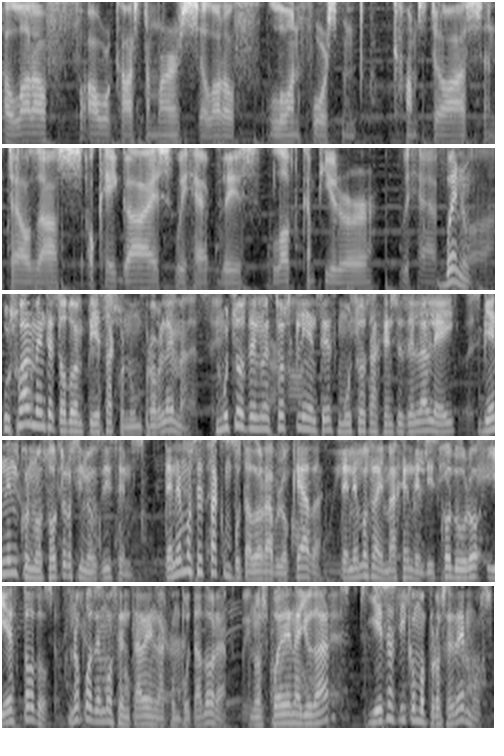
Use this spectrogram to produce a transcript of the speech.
a lot of our customers, a lot of law enforcement comes to us and tells us, okay, guys, we have this locked computer. Bueno, uh, usualmente todo empieza con un problema. Muchos de nuestros clientes, muchos agentes de la ley, vienen con nosotros y nos dicen, tenemos esta computadora bloqueada, tenemos la imagen del disco duro y es todo, no podemos entrar en la computadora, ¿nos pueden ayudar? Y es así como procedemos.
